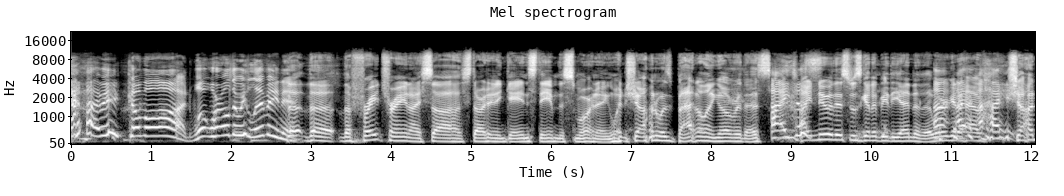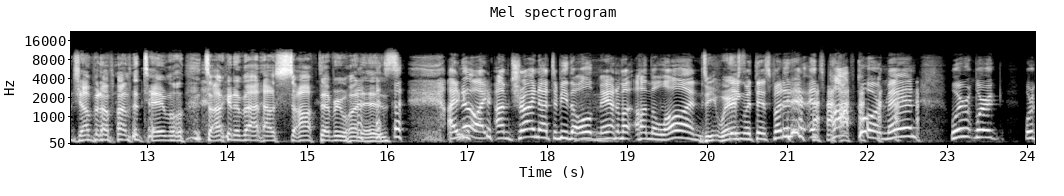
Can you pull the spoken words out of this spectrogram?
I mean, come on. What world are we living in? the, the the freight train I saw started in gain steam this morning when Sean was battling over this. I just- knew this was going to be the end of it. We are going to have I- Sean jumping up on the table talking about how soft everyone is. I know. I, I'm trying not to be the old man on- the lawn you- thing with this, but it it's popcorn, man. We're we're we're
